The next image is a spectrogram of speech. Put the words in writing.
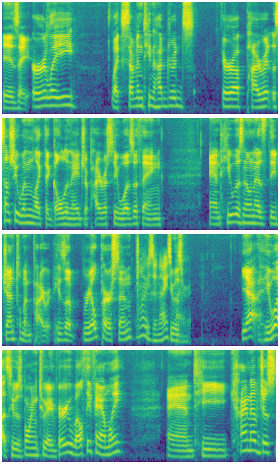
is a early, like 1700s era pirate, essentially when like the golden age of piracy was a thing, and he was known as the gentleman pirate. He's a real person. Oh, he's a nice He was- pirate. Yeah, he was. He was born into a very wealthy family, and he kind of just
